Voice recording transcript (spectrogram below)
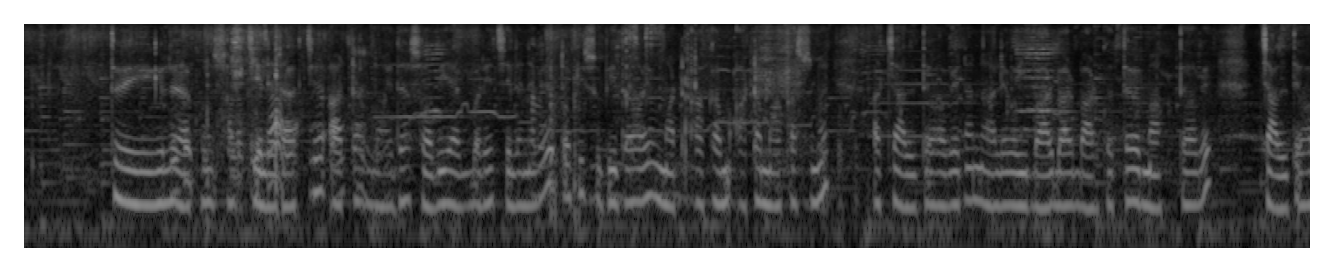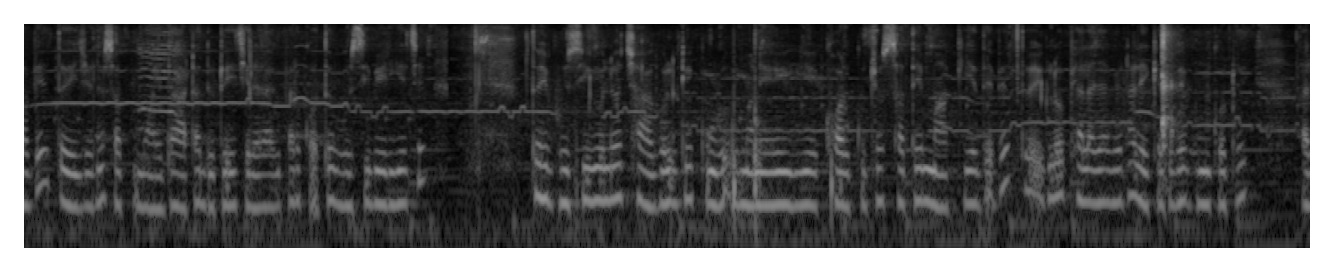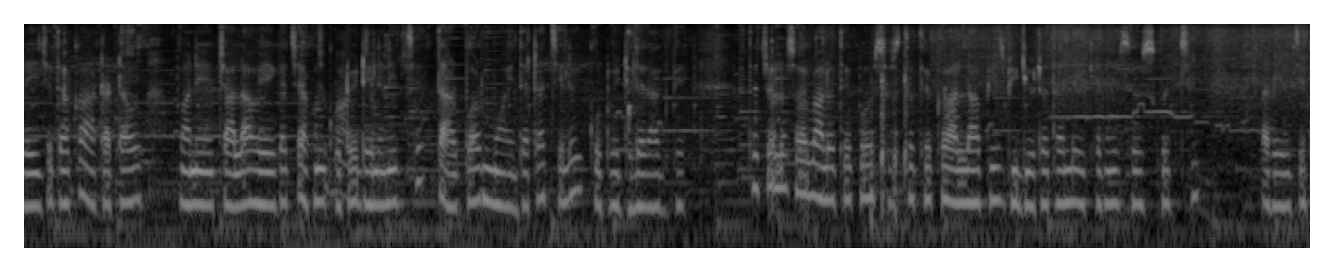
তো এইগুলো এখন সব চেলে রাখছে। আটা, ময়দা সবই একবারে চেলে নেবে। এটা কি সুবিধা হয় মাট আঁকা, আটা মাখার সময়? আর চালতে হবে না, নাহলে ওই বারবার বার করতে হবে, মাখতে হবে, চালতে হবে। তো এই জন্য সব ময়দা, আটা দুটোই চেলে রাখবে। আর কত ভুসি বেরিয়েছে। তো এই ভুসিগুলো ছাগলকে কুড়ো মানে ইয়ে খড়কুচোর সাথে মাখিয়ে দেবে। তো এগুলো ফেলা যাবে না, রেখে দেবে কোটোয় আর এই যে দেখো আটাটাও মানে চালা হয়ে গেছে, এখন কোটোয় ঢেলে নিচ্ছে। তারপর ময়দাটা চেলে কোটোয় ঢেলে রাখবে। তো চলো সবাই ভালো থেকো, সুস্থ থেকো, আল্লাহ হাফিজ। ভিডিওটা তাহলে এখানেই শেষ করছি। আর এই যে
